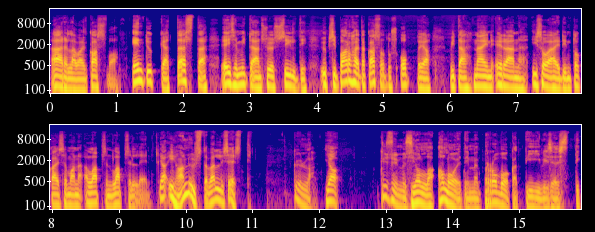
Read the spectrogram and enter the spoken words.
äärellä vain kasvaa. En tykkää tästä, ei se mitään syö silti. Yksi parhaita kasvatusoppeja, mitä näin erään isoäidin tokaisevan lapsen lapselleen. Ja ihan ystävällisesti. Kyllä. Ja kysymys, jolla aloitimme provokatiivisesti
